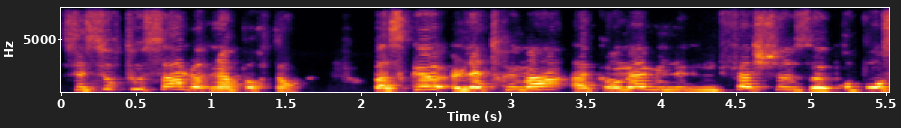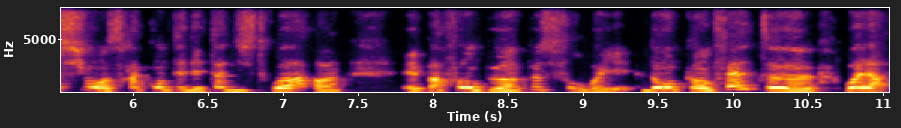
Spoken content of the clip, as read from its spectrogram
C'est surtout ça l'important parce que l'être humain a quand même une, fâcheuse propension à se raconter des tas d'histoires hein, et parfois on peut un peu se fourvoyer. Donc en fait, euh, voilà,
